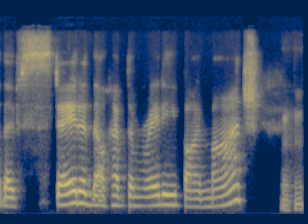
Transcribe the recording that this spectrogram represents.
Uh, they've stated they'll have them ready by March. Mm-hmm.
